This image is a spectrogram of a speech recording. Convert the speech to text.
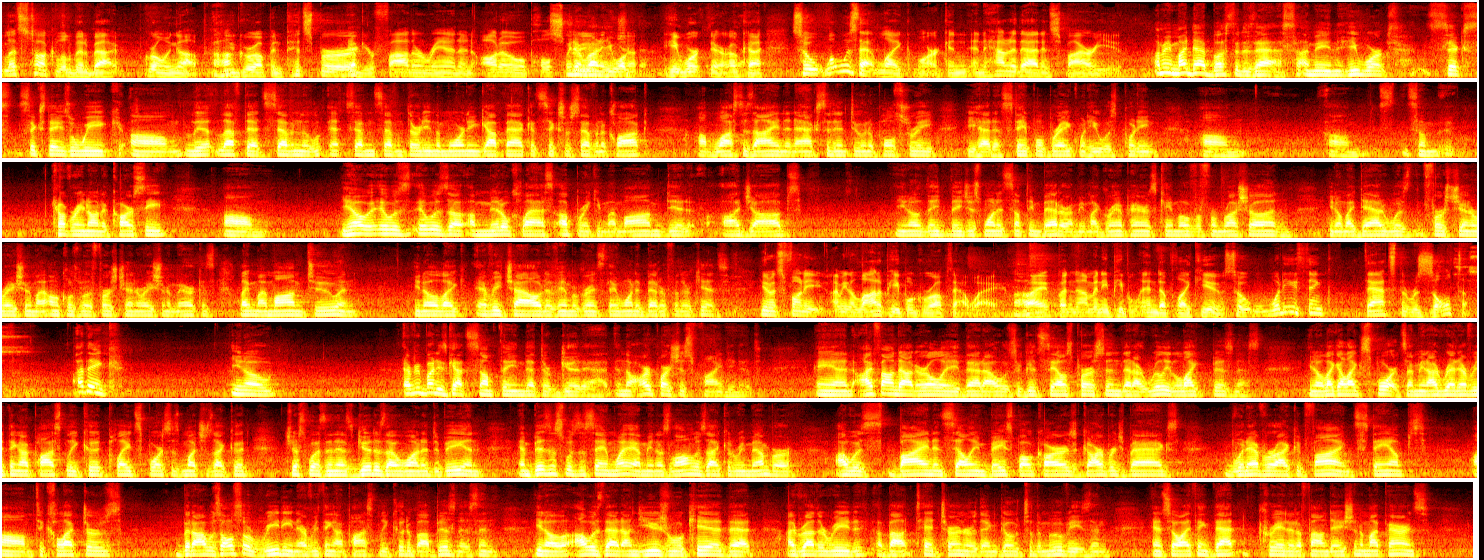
Let's talk a little bit about growing up. Uh-huh. You grew up in Pittsburgh. Yep. Your father ran an auto upholstery. We didn't run it, he worked there. He worked there. Okay. So what was that like, Mark? And and how did that inspire you? I mean, my dad busted his ass. I mean, he worked six six days a week. Um, le- left at seven at seven seven thirty in the morning. Got back at six or seven o'clock. Um, lost his eye in an accident doing upholstery. He had a staple break when he was putting um, um, some covering on a car seat. Um, you know, it was it was a, a middle class upbringing. My mom did odd jobs. You know, they, they just wanted something better. I mean, my grandparents came over from Russia, and you know, my dad was the first generation. My uncles were the first generation Americans, like my mom too. And you know, like every child of immigrants, they wanted better for their kids. You know, it's funny. I mean, a lot of people grow up that way, Uh-huh. right? But not many people end up like you. So what do you think that's the result of? I think, you know, everybody's got something that they're good at, and the hard part is just finding it. And I found out early that I was a good salesperson, that I really liked business. You know, like I like sports. I mean, I read everything I possibly could, played sports as much as I could, just wasn't as good as I wanted to be. And, and business was the same way. I mean, as long as I could remember, I was buying and selling baseball cards, garbage bags, whatever I could find, stamps um, to collectors. But I was also reading everything I possibly could about business. And, you know, I was that unusual kid that I'd rather read about Ted Turner than go to the movies. And, and so I think that created a foundation. And my parents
